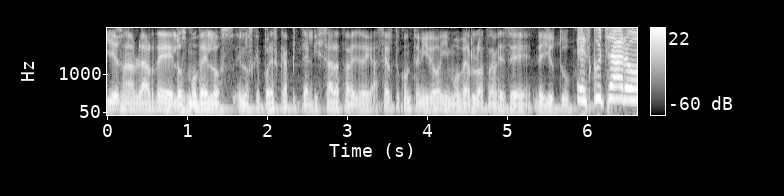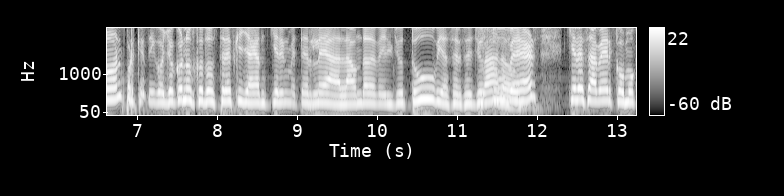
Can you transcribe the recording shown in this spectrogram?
Y ellos van a hablar de los modelos en los que puedes capitalizar a través de hacer tu contenido y moverlo a través de, de YouTube. Escucharon, porque digo, yo conozco dos, tres que ya quieren meterle a la onda del YouTube y hacerse Claro. youtubers. Quieres saber cómo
